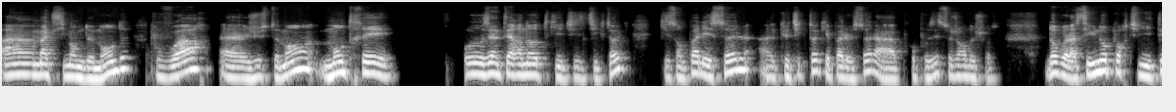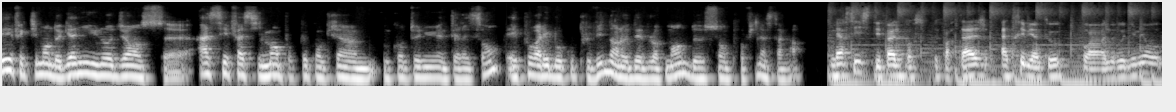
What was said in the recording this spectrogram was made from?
à un maximum de monde, pouvoir euh, justement montrer aux internautes qui utilisent TikTok, qui sont pas les seuls, euh, que TikTok n'est pas le seul à proposer ce genre de choses. Donc voilà, c'est une opportunité effectivement de gagner une audience euh, assez facilement pour peu qu'on crée un, un, contenu intéressant et pour aller beaucoup plus vite dans le développement de son profil Instagram. Merci Stéphane pour ce partage. À très bientôt pour un nouveau numéro.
